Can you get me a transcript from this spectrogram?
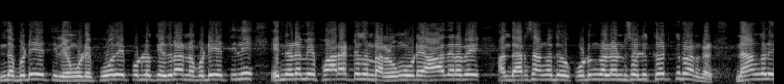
இந்த விடயத்திலே உங்களுடைய போதைப் பொருளுக்கு எதிரான விடயத்திலே என்னிடமே பாராட்டுகின்றார்கள். உங்களுடைய ஆதரவை அந்த அரசாங்கத்துக்கு கொடுங்கள் என்று சொல்லி கேட்கிறார்கள். நாங்களே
